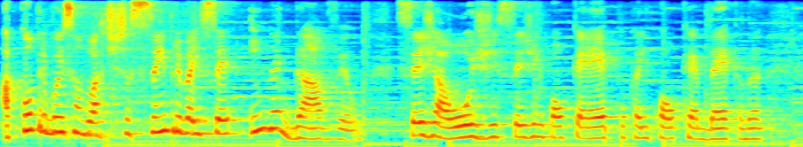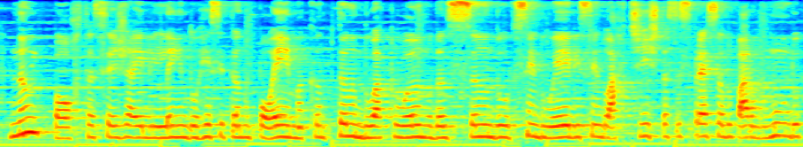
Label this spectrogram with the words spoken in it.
A contribuição do artista sempre vai ser inegável, seja hoje, seja em qualquer época, em qualquer década. Não importa, seja ele lendo, recitando poema, cantando, atuando, dançando, sendo ele, sendo artista, se expressando para o mundo,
